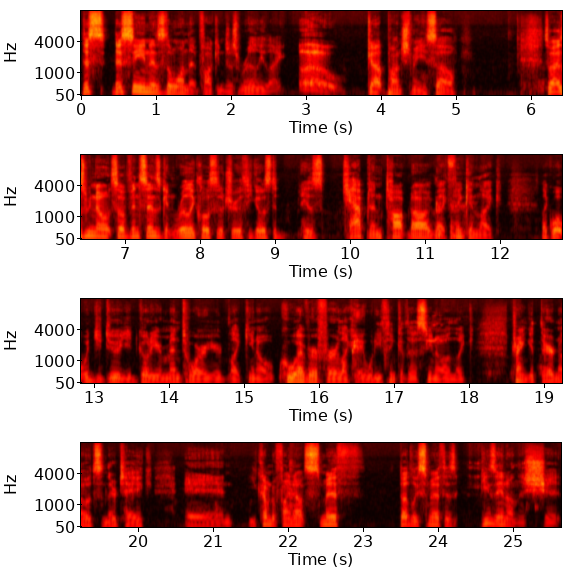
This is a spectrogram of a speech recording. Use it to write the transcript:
this this scene is the one that fucking just really like oh gut punched me. So so as we know, so Vincenne's getting really close to the truth. He goes to his captain, top dog, like thinking like like what would you do? You'd go to your mentor, you're like, you know, whoever for like, hey, what do you think of this? You know, and like try and get their notes and their take. And you come to find out Smith, Dudley Smith is he's in on this shit.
